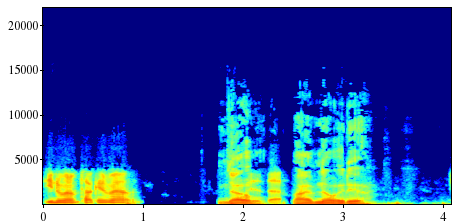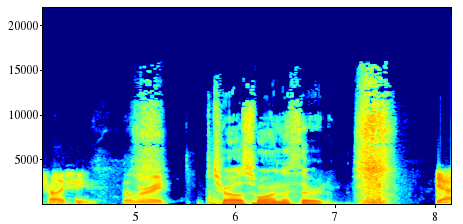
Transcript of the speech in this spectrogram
you know what I'm talking about? No, I have no idea. Charlie Sheen, Bill Murray. Charles Swan the third. Yeah,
